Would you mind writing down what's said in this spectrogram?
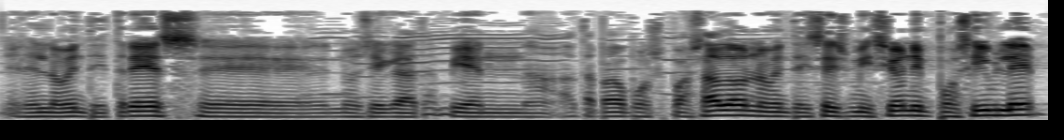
En el 93 eh, nos llega también Atrapado por su pasado. El 96 Misión Imposible.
